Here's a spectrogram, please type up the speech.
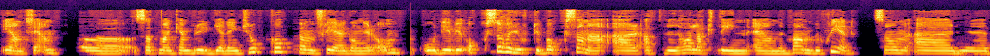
egentligen. Eh, så att man kan brygga den krokkoppen flera gånger om. Och det vi också har gjort i boxarna är att vi har lagt in en bambusked som är eh,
